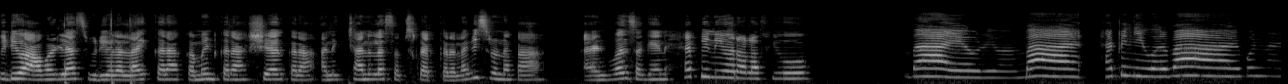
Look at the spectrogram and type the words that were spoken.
व्हिडिओ आवडल्यास व्हिडिओला लाईक करा कमेंट करा शेअर करा आणि चॅनलला सबस्क्राईब करायला विसरू नका. And once again happy new year all of you Bye everyone. Bye. Happy New Year. Bye. Good night.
